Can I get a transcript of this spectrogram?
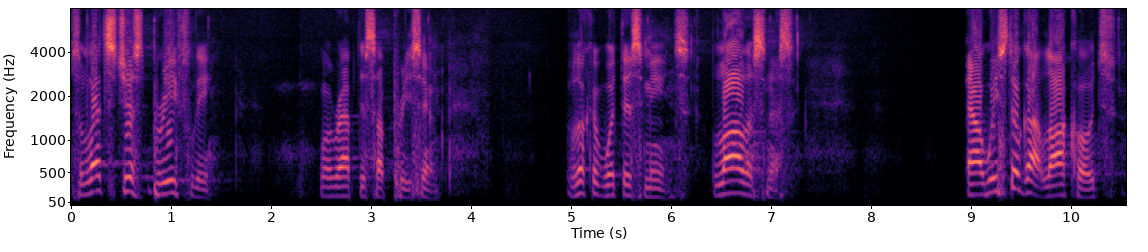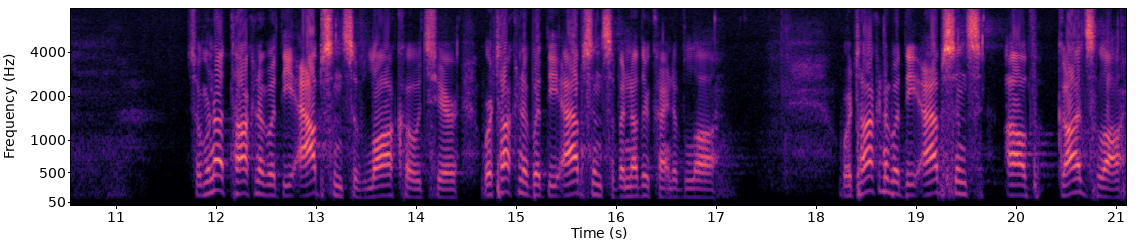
So let's just briefly, we'll wrap this up pretty soon. Look at what this means lawlessness. Now, we've still got law codes. So we're not talking about the absence of law codes here. We're talking about the absence of another kind of law. We're talking about the absence of God's law.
